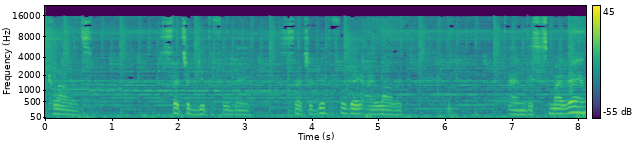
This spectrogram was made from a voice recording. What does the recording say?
clouds such a beautiful day. Such a beautiful day. I love it. And this is my van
